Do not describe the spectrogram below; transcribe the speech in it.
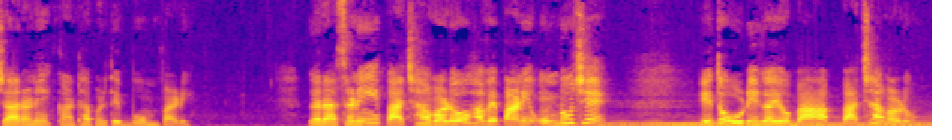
ચારણે કાંઠા પરથી બૂમ પાડી. ગરાસણી, પાછા વળો, હવે પાણી ઊંડું છે. એ તો ઉડી ગયો બાપ, પાછા વળો.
